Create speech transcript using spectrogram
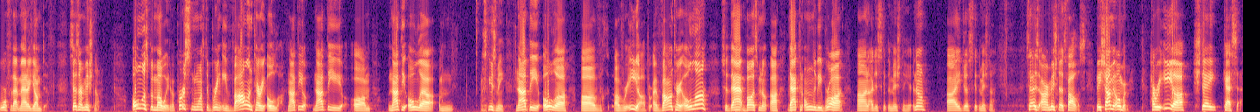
or for that matter, Yom Tif. Says our Mishnah. Olos b'moed. If a person wants to bring a voluntary ola, not the not the um not the ola, um, excuse me, not the ola of of re'iyah, a voluntary ola, so that uh, that can only be brought on. I just skipped the Mishnah here. No, I just get the Mishnah. Says our Mishnah as follows: Beis Shammai Omer, Hari'iyah shtei kesef.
